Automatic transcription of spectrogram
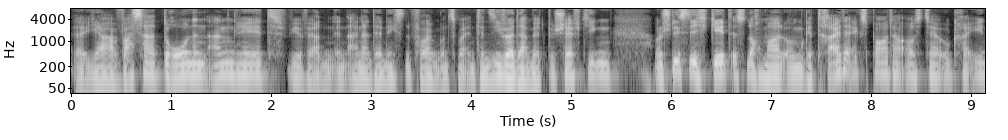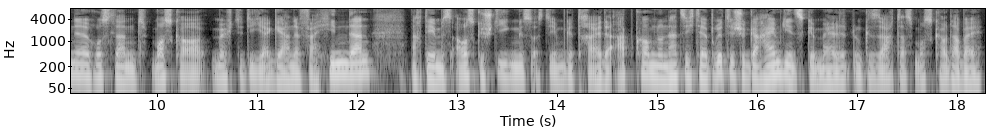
äh, ja, Wasserdrohnen angeht. Wir werden in einer der nächsten Folgen uns mal intensiver damit beschäftigen. Und schließlich geht es nochmal um Getreideexporte aus der Ukraine. Russland, Moskau möchte die ja gerne verhindern, nachdem es ausgestiegen ist aus dem Getreideabkommen. Nun hat sich der britische Geheimdienst gemeldet und gesagt, dass Moskau dabei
